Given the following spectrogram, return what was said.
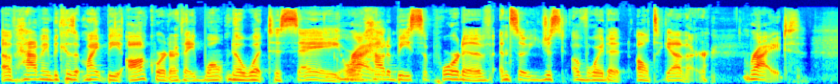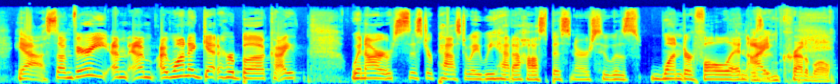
of having because it might be awkward or they won't know what to say or Right. how to be supportive and so you just avoid it altogether Right. Yeah. So I'm very, I'm, I'm, I want to get her book. I, when our sister passed away, we had a hospice nurse who was wonderful. And it's I, incredible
